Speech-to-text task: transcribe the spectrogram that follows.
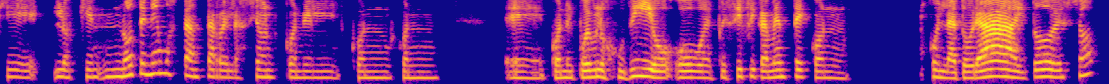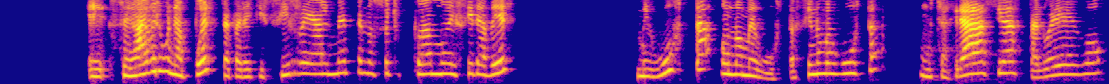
que, los que no tenemos tanta relación con el, con, eh, con el pueblo judío o específicamente con, con la Torá y todo eso, eh, se abre una puerta para que si realmente nosotros podamos decir, a ver, ¿me gusta o no me gusta? Si no me gusta, muchas gracias, hasta luego.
